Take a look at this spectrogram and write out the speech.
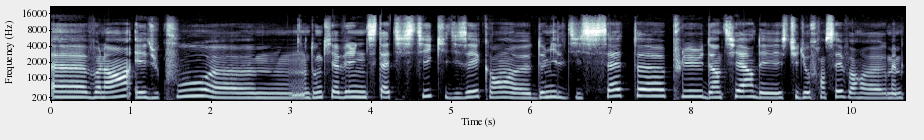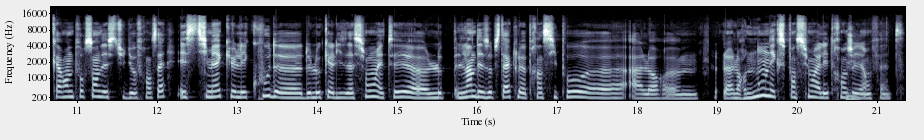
Euh, voilà, et du coup, euh, donc il y avait une statistique qui disait qu'en euh, 2017, euh, plus d'un tiers des studios français, voire euh, même 40% des studios français, estimaient que les coûts de, de localisation étaient euh, l'un des obstacles principaux euh, à leur, euh, non-expansion à l'étranger, en fait.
